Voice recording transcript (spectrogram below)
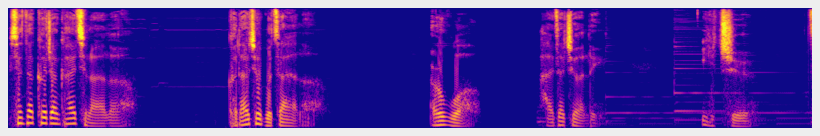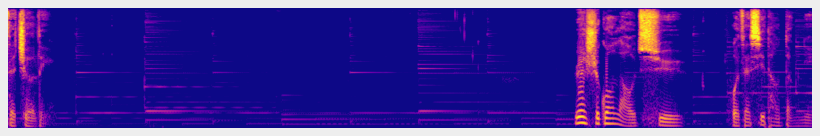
现在客栈开起来了，可他却不在了，而我还在这里，一直在这里。任时光老去，我在西塘等你。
